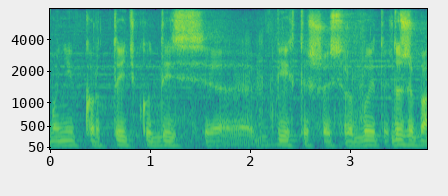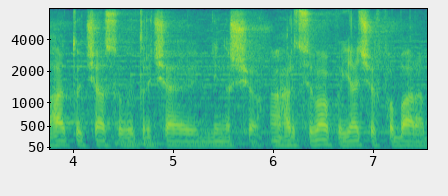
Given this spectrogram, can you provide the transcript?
мені кортить кудись е, бігти, щось робити. Дуже багато часу витрачаю ні на що. Гарцював, поячив по барам.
